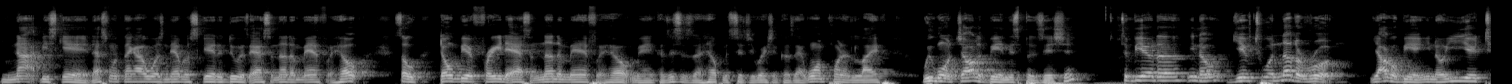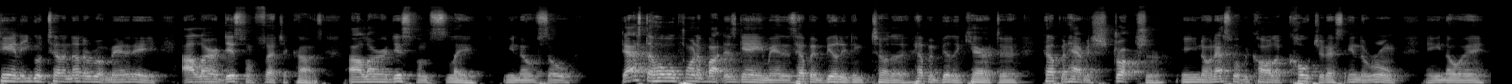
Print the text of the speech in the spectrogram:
Do not be scared. That's one thing I was never scared to do is ask another man for help so don't be afraid to ask another man for help, man, because this is a helping situation. Because at one point in life, we want y'all to be in this position to be able to, you know, give to another rook. Y'all go be in, you know, year 10 and you go tell another rook, man, hey, I learned this from Fletcher Cox. I learned this from Slay, you know, so that's the whole point about this game, man, is helping building each other, helping building character, helping having structure. And, you know, that's what we call a culture that's in the room. And, you know, in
